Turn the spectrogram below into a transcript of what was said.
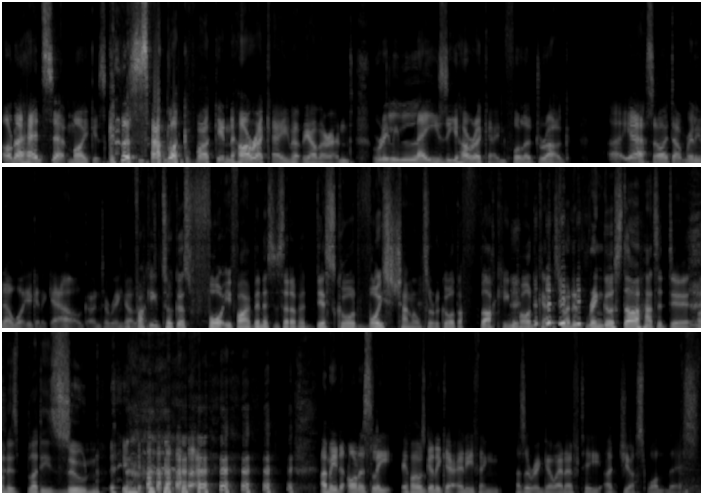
on a headset mic. It's gonna sound like a fucking hurricane at the other end. Really lazy hurricane full of drug. Uh, yeah, so I don't really know what you're gonna get out of going to Ringo. It Land. fucking took us 45 minutes to set up a Discord voice channel to record the fucking podcast. Imagine if Ringo Starr had to do it on his bloody Zune. I mean, honestly, if I was going to get anything as a Ringo NFT, I just want this.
